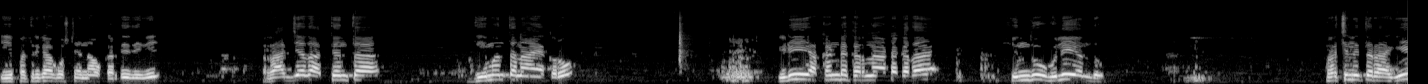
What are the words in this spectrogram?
ಈ ಪತ್ರಿಕಾಗೋಷ್ಠಿಯನ್ನು ನಾವು ಕರೆದಿದ್ದೀವಿ. ರಾಜ್ಯದ ಅತ್ಯಂತ ಧೀಮಂತ ನಾಯಕರು ಇಡೀ ಅಖಂಡ ಕರ್ನಾಟಕದ ಹಿಂದೂ ಹುಲಿ ಎಂದು ಪ್ರಚಲಿತರಾಗಿ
